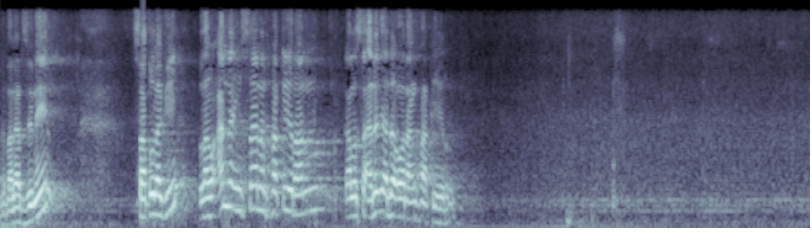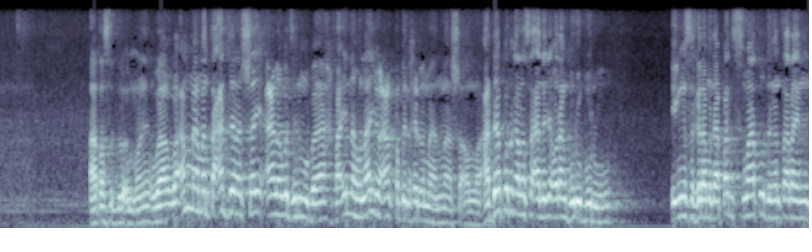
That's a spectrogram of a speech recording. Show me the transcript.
Kita lihat sini. Satu lagi, law anna insanan fakiran, kalau seandainya ada orang fakir, Atau sebelumnya, wa wa amma man ta'ajjala syai'an 'ala wajhin mubah fa innahu la yu'aqab bil hirman, masyaallah. Adapun kalau seandainya orang buru-buru ingin segera mendapat sesuatu dengan cara yang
